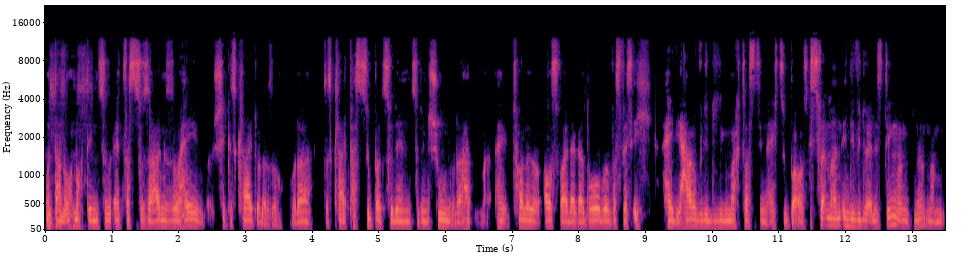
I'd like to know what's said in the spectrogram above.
Und dann auch noch denen zu, etwas zu sagen, so, hey, schickes Kleid oder so. Oder das Kleid passt super zu den, zu den Schuhen. Oder hey, tolle Auswahl der Garderobe, was weiß ich. Hey, die Haare, wie du die gemacht hast, sehen echt super aus. Ist zwar immer ein individuelles Ding und ne, man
